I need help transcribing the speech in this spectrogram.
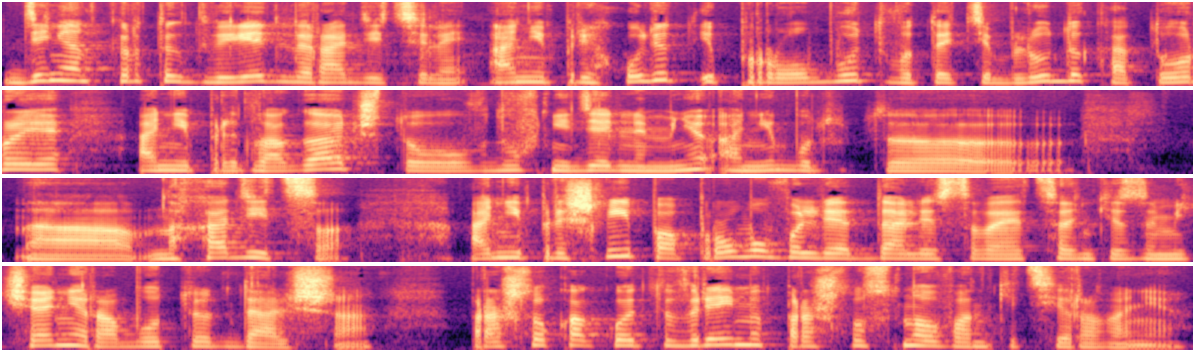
День открытых дверей для родителей. Они приходят и пробуют вот эти блюда, которые они предлагают, что в двухнедельном меню они будут э, э, находиться. Они пришли, попробовали, дали свои оценки, замечания, работают дальше. Прошло какое-то время, прошло снова анкетирование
